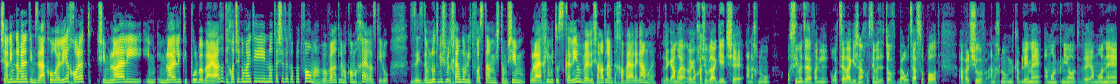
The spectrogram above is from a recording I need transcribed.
שאני מדמיינת אם זה היה קורה לי, יכול להיות שאם לא היה לי, אם, אם לא היה לי טיפול בבעיה הזאת, יכול להיות שגם הייתי נוטשת את הפלטפורמה ועוברת למקום אחר, אז כאילו, זו הזדמנות בשבילכם גם לתפוס את המשתמשים אולי הכי מתוסכלים ולשנות להם את החוויה לגמרי. לגמרי, וגם חשוב להגיד שאנחנו עושים את זה, ואני רוצה להגיד שאנחנו עושים את זה טוב בערוצי ה support, אבל שוב, אנחנו מקבלים אה, המון פניות והמון אה,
